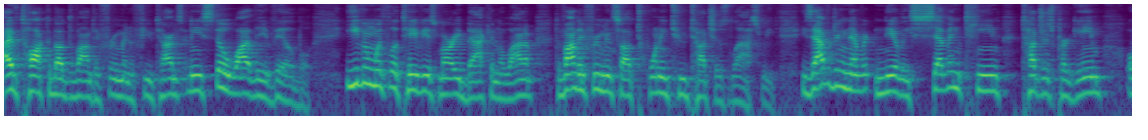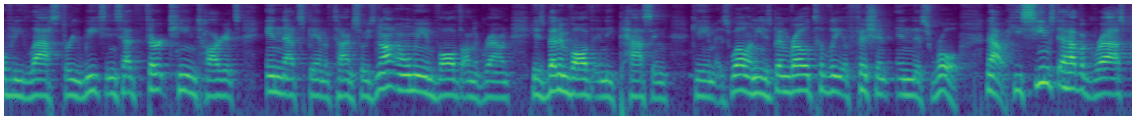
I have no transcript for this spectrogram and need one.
I've talked about Devonta Freeman a few times, and he's still widely available. Even with Latavius Murray back in the lineup, Devonta Freeman saw 22 touches last week. He's averaging never, nearly 17 touches per game over the last three weeks, and he's had 13 targets in that span of time. So he's not only involved on the ground, he has been involved in the passing game as well, and he has been relatively efficient in this role. Now, he seems to have a grasp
